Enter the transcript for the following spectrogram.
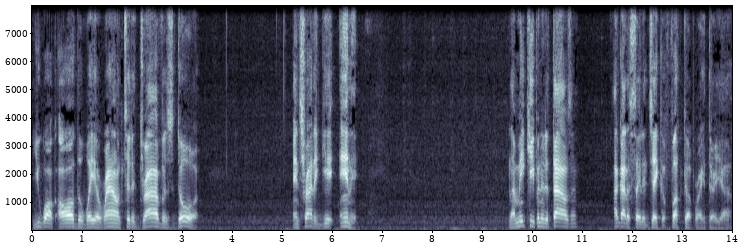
You walk all the way around to the driver's door and try to get in it. Now, me keeping it a thousand, I gotta say that Jacob fucked up right there, y'all.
